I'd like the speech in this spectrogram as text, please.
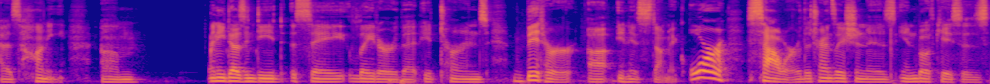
as honey. Um, and he does indeed say later that it turns bitter uh, in his stomach or sour. The translation is in both cases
